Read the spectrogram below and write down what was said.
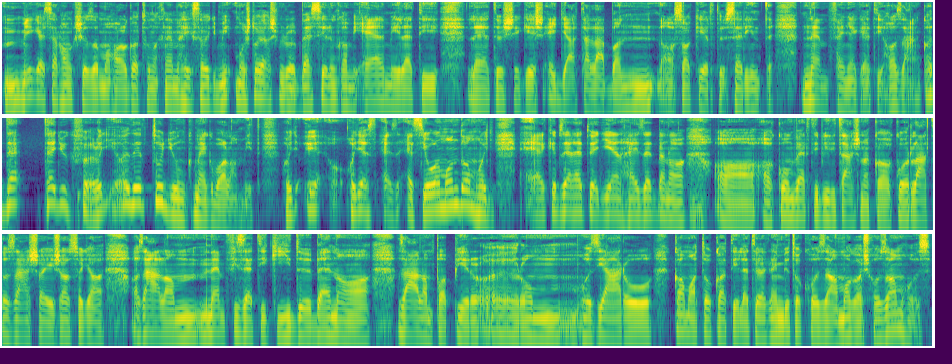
még egyszer hangsúlyozom a hallgatónak, nem emlékszem, hogy mi most olyasmiről beszélünk, ami elméleti lehetőség, és egyáltalában a szakértő szerint nem fenyegeti hazánkat. De tegyük föl, hogy azért tudjunk meg valamit. Hogy, hogy ezt, ezt, ezt jól mondom, hogy elképzelhető egy ilyen helyzetben a, a, a konvertibilitásnak a korlátozása, és az, hogy a, az állam nem fizeti ki időben a, az állampapíromhoz járó kamatokat, illetőleg nem jutok hozzá a magas hozamhoz?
